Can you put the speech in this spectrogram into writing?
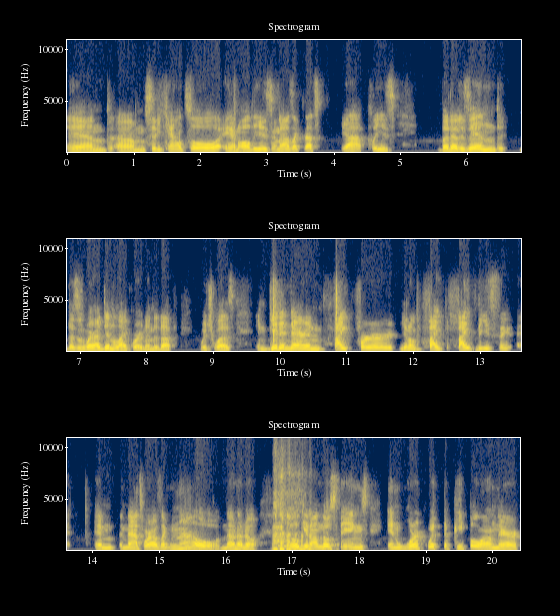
and um, city council and all these. And I was like, that's, yeah, please. But at his end, this is where I didn't like where it ended up, which was and get in there and fight for you know fight fight these things and and that's where I was like no no no no go get on those things and work with the people on there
